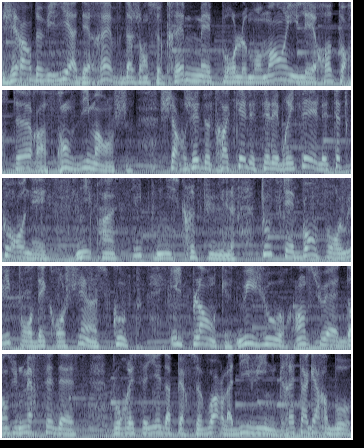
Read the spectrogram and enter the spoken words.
Gérard de Villiers a des rêves d'agent secret, mais pour le moment, il est reporter à France Dimanche, chargé de traquer les célébrités et les têtes couronnées. Ni principe, ni scrupule. Tout est bon pour lui pour décrocher un scoop. Il planque huit jours en Suède dans une Mercedes pour essayer d'apercevoir la divine Greta Garbo,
